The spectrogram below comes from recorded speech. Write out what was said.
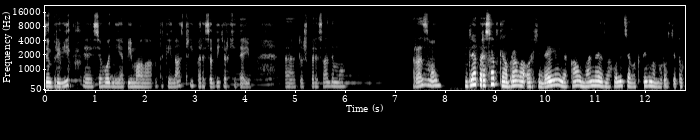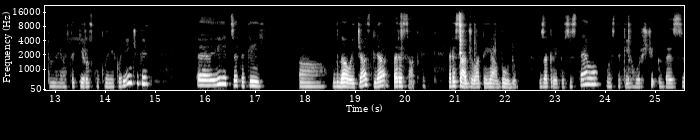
Всім привіт! Е, Сьогодні я піймала такий настрій пересадити орхідею. Е, Тож пересадимо разом. Для пересадки обрала орхідею, яка у мене знаходиться в активному рості. Тобто в неї ось такі розкуклені корінчики. Е, І це такий вдалий час для пересадки. Пересаджувати я буду в закриту систему, ось такий горщик без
